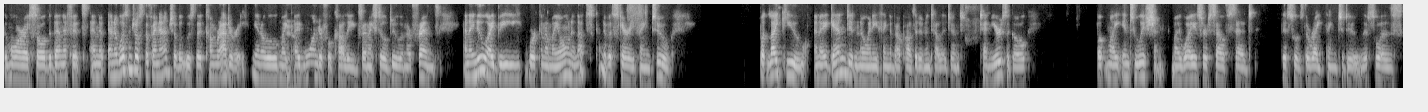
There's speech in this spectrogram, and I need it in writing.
the more I saw the benefits. And, and it wasn't just the financial, it was the camaraderie. You know, my, yeah. I had wonderful colleagues, and I still do, and they're friends. And I knew I'd be working on my own, and that's kind of a scary thing too. But like you, and I again didn't know anything about positive intelligence 10 years ago, but my intuition, my wiser self said this was the right thing to do. This was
